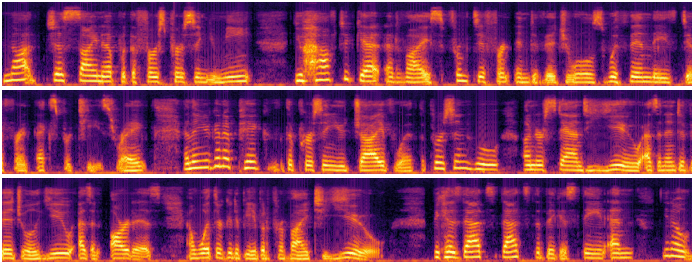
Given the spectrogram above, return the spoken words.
not just sign up with the first person you meet you have to get advice from different individuals within these different expertise, right? And then you're going to pick the person you jive with, the person who understands you as an individual, you as an artist, and what they're going to be able to provide to you. Because that's that's the biggest thing. And you know,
